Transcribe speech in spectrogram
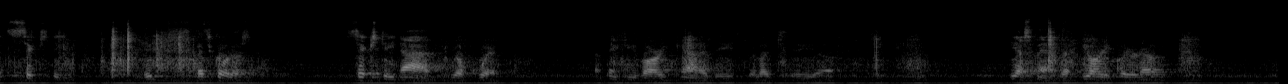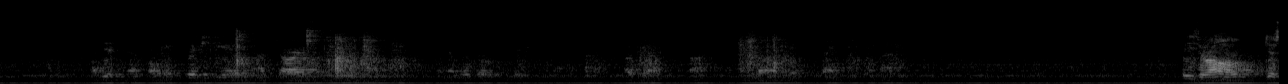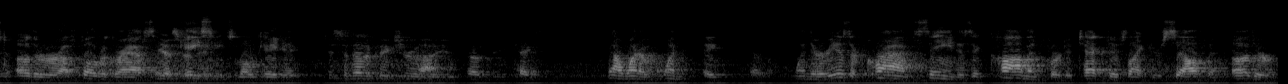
60, let's go to 69 real quick. I think you've already counted these, but let's see. uh, Yes, ma'am, you already cleared it up? I did, okay, 68, I'm sorry. And then we'll go to 69. Okay, all right. Thank you. These are all just other uh, photographs of Yes, casings located. Just another picture of the, of the casings. Now, when a, when a, when there is a crime scene, is it common for detectives like yourself and other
